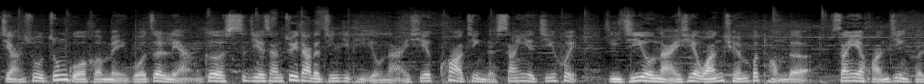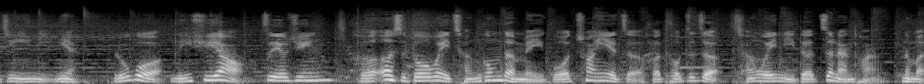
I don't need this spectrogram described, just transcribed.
讲述中国和美国这两个世界上最大的经济体有哪一些跨境的商业机会，以及有哪一些完全不同的商业环境和经营理念。如果您需要自由军和二十多位成功的美国创业者和投资者成为你的智囊团，那么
